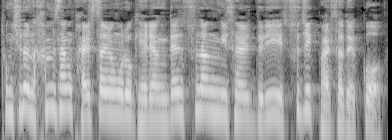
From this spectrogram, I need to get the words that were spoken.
통신은 함상 발사용으로 개량된 순항 미사일들이 수직 발사됐고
